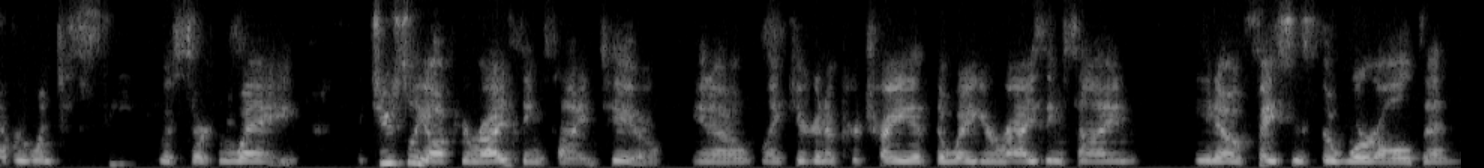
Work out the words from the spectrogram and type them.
everyone to see you a certain way. It's usually off your rising sign too, you know, like you're going to portray it the way your rising sign, you know, faces the world and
